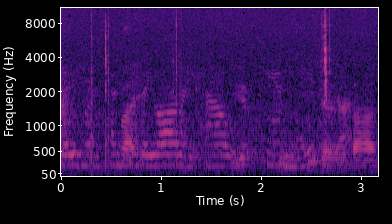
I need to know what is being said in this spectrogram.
labor intensive they are and how You you handmade they are.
